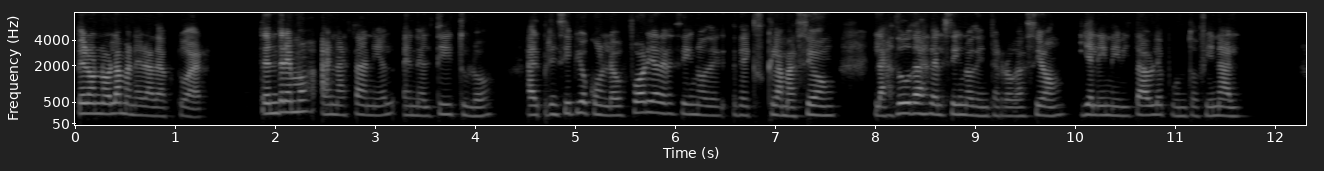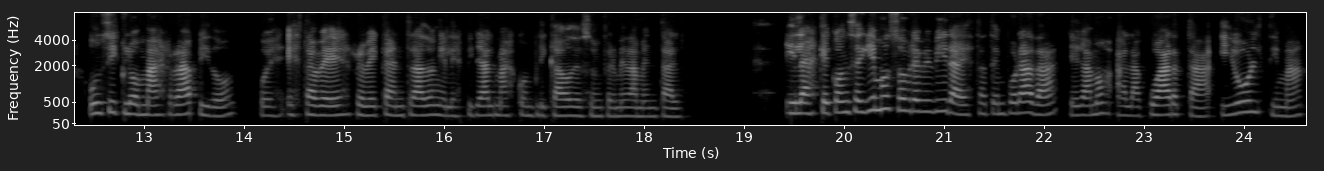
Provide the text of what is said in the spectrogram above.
pero no la manera de actuar. Tendremos a Nathaniel en el título, al principio con la euforia del signo de, de, exclamación, las dudas del signo de interrogación y el inevitable punto final. Un ciclo más rápido, pues esta vez Rebeca ha entrado en el espiral más complicado de su enfermedad mental. Y las que conseguimos sobrevivir a esta temporada, llegamos a la cuarta y última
